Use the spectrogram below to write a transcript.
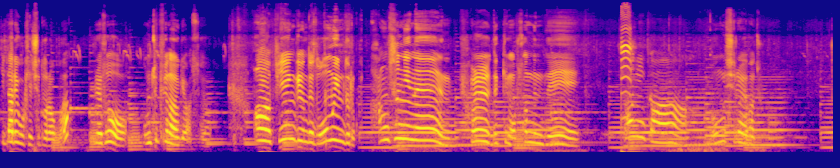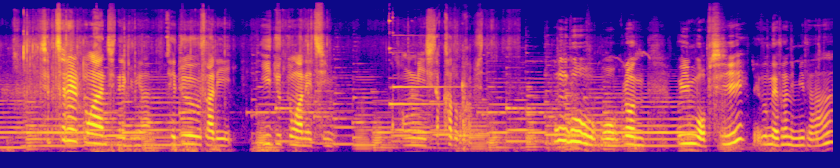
기다리고 계시더라고요. 그래서 엄청 편하게 왔어요. 아 비행기 근데 너무 힘들어. 강순이는 별 느낌 없었는데 써니가 너무 싫어해가지고 17일 동안 지내기 위한 제주살이 2주 동안의 짐 정리 시작하도록 합시다. 홍보 뭐 그런 의무 없이 내돈내산입니다.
